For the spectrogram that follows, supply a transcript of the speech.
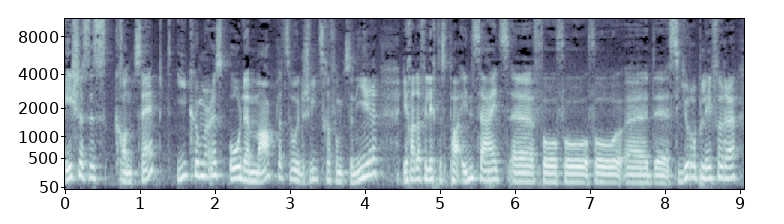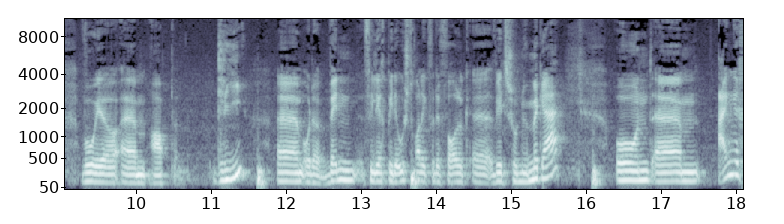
ist es ein Konzept, E-Commerce oder ein Marktplatz, der in der Schweiz funktionieren kann? Ich habe da vielleicht ein paar Insights äh, von, von, von äh, der Sirup liefern, wo ihr ähm, ab gleich, ähm, oder wenn, vielleicht bei der Ausstrahlung von der Folge, äh, wird es schon nicht mehr geben. Und ähm, eigentlich,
